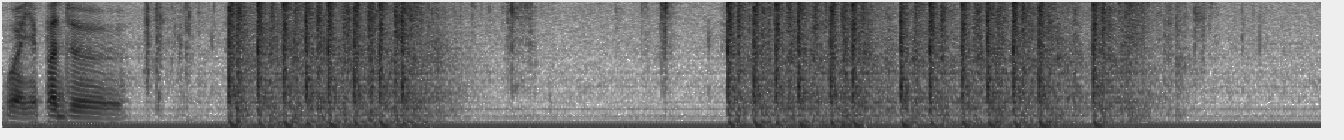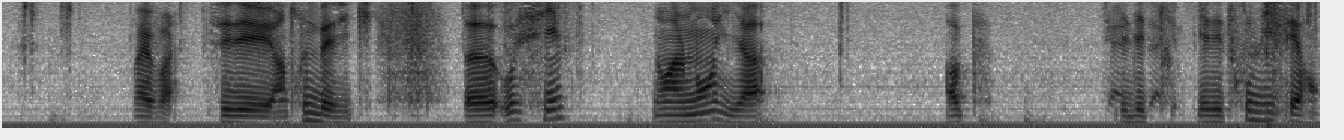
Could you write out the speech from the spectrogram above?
Ouais, il n'y a pas de... Ouais, voilà. C'est un truc basique. Euh, aussi, normalement, il y a... Hop. Il y, a des trous différents.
